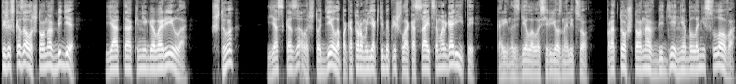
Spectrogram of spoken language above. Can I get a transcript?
Ты же сказала, что она в беде. Я так не говорила. Что? Я сказала, что дело, по которому я к тебе пришла, касается Маргариты. Карина сделала серьезное лицо. Про то, что она в беде, не было ни слова.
